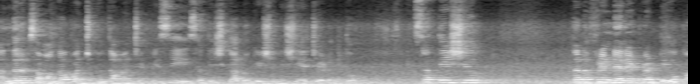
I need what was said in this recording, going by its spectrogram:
అందరం సమంగా పంచుకుందామని చెప్పేసి సతీష్కి ఆ లొకేషన్ని షేర్ చేయడంతో సతీష్ తన ఫ్రెండ్ అయినటువంటి ఒక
